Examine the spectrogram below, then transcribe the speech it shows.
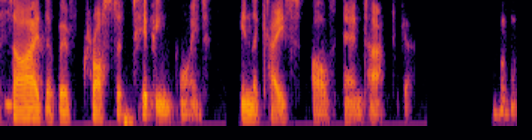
decide that we've crossed a tipping point in the case of Antarctica?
